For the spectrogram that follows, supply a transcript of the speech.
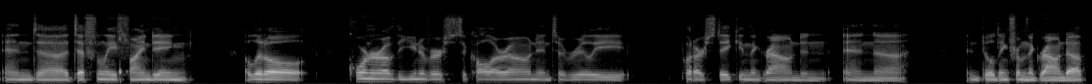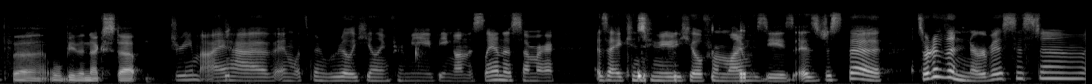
and uh, definitely finding a little corner of the universe to call our own and to really put our stake in the ground and and uh, and building from the ground up uh, will be the next step. Dream I have, and what's been really healing for me being on this land this summer as I continue to heal from Lyme disease is just the sort of the nervous system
